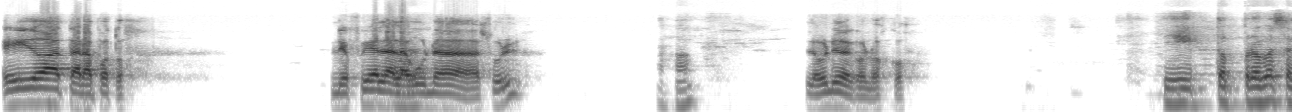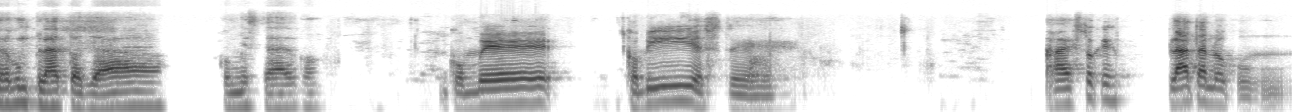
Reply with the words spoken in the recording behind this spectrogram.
He ido a Tarapoto. Me fui a la Laguna Azul. Ajá. Lo único que conozco. ¿Y tú pruebas algún plato ya? ¿Comiste algo? Comé, comí este. Ah, esto que es plátano con.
